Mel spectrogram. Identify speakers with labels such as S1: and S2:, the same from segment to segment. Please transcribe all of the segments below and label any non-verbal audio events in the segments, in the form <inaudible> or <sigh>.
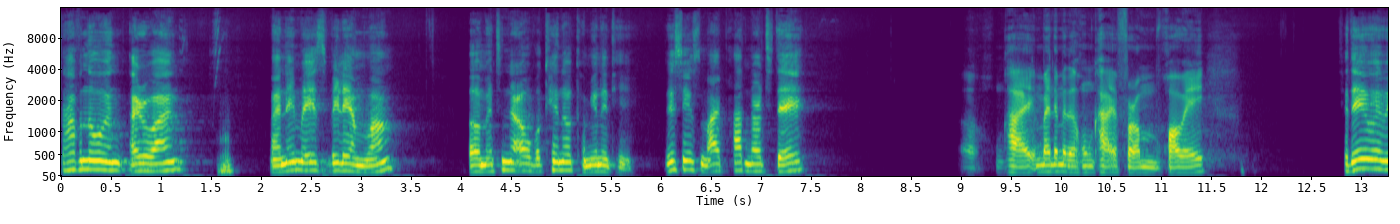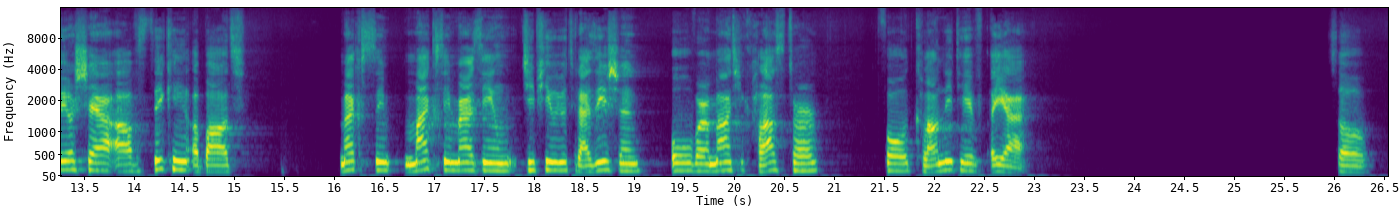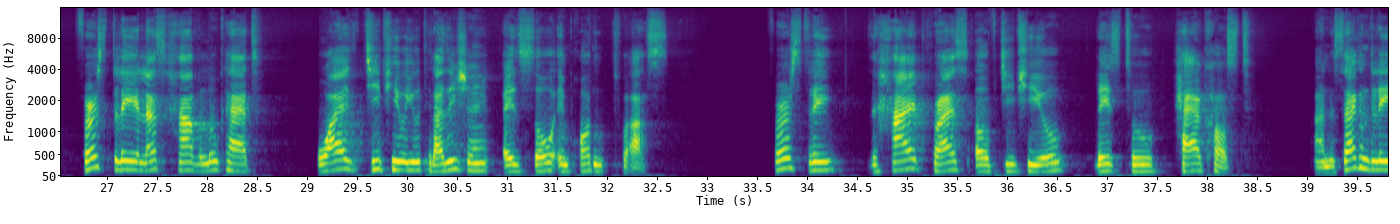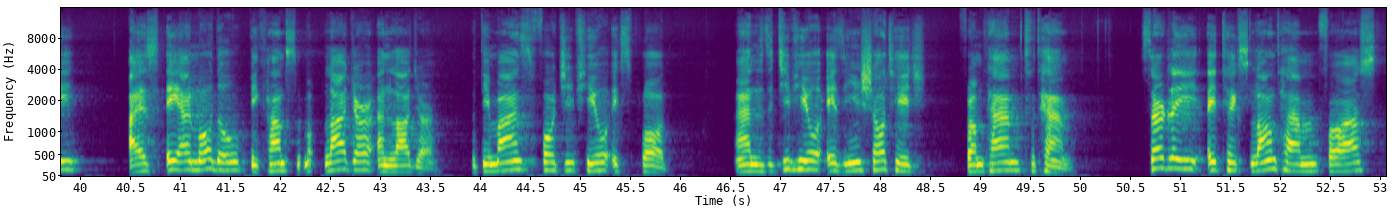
S1: Good afternoon, everyone. My name is William Wang, a maintainer of Volcano Community. This is my partner today.
S2: Uh, Hongcai, my name is Hongcai from Huawei.
S1: Today we will share our thinking about maxim maximizing GPU utilization over multi-cluster for cloud native AI. So firstly, let's have a look at why GPU utilization is so important to us. Firstly, the high price of GPU leads to higher cost. And secondly, as AI model becomes larger and larger, the demands for GPU explode, and the GPU is in shortage from time to time. Thirdly, it takes long time for us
